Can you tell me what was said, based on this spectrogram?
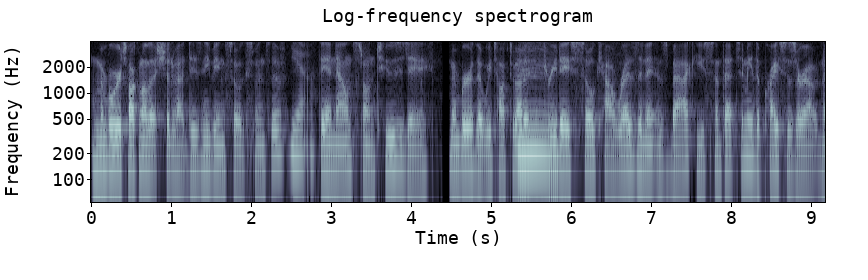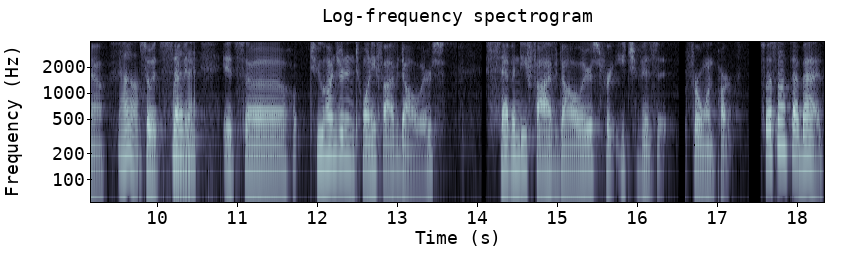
Remember, we were talking all that shit about Disney being so expensive? Yeah. They announced on Tuesday. Remember that we talked about it? Mm. Three day SoCal resident is back. You sent that to me. The prices are out now. Oh, so it's seven. it? It's uh two hundred and twenty five dollars, seventy five dollars for each visit for one park. So that's not that bad.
